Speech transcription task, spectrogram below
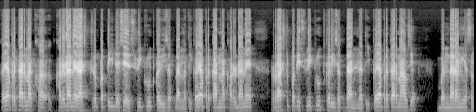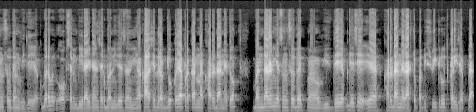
કયા પ્રકારના ખરડાને રાષ્ટ્રપતિ જે છે, સ્વીકૃત કરી શકતા નથી? કયા પ્રકારના ખરડાને રાષ્ટ્રપતિ સ્વીકૃત કરી શકતા નથી? કયા પ્રકારના આવશે? બંધારણીય સંશોધન વિધેયક. બરાબર? ઓપ્શન બી રાઈટ આન્સર બની જશે. અહીંયા ખાસ યાદ રાખજો કયા પ્રકારના ખરડાને તો બંધારણીય સંશોધન વિધેયક જે છે એ ખરડાને રાષ્ટ્રપતિ સ્વીકૃત કરી શકતા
